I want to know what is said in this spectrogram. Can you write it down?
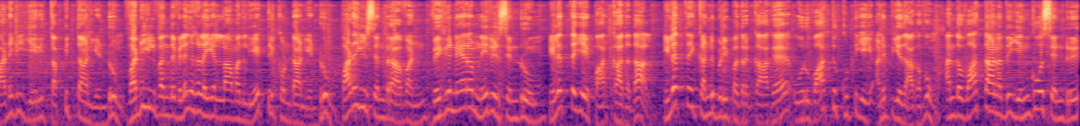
படகில் ஏறி தப்பித்தான் என்றும் வழியில் வந்த விலங்குகளை எல்லாம் அதில் ஏற்றிக்கொண்டான் என்றும் படகில் சென்ற அவன் வெகு நேரம் நீரில் சென்றும் நிலத்தையே பார்க்காததால் நிலத்தை கண்டுபிடிப்பதற்காக ஒரு வாத்து குட்டியை அனுப்பியதாகவும் அந்த வாத்தானது எங்கோ சென்று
